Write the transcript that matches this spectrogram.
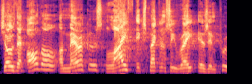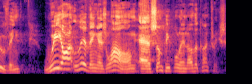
shows that although America's life expectancy rate is improving, we aren't living as long as some people in other countries.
